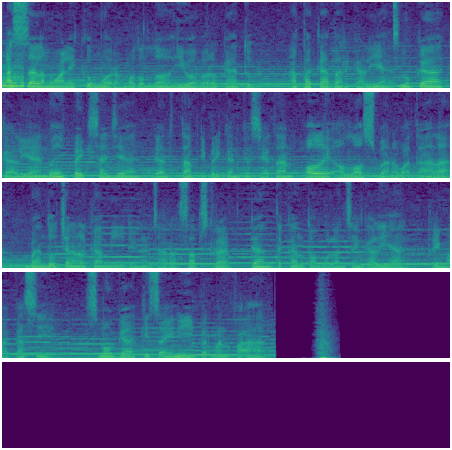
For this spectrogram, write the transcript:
Assalamualaikum warahmatullahi wabarakatuh apa kabar kalian? Semoga kalian baik-baik saja dan tetap diberikan kesehatan oleh Allah Subhanahu wa taala. Bantu channel kami dengan cara subscribe dan tekan tombol lonceng kalian. Terima kasih. Semoga kisah ini bermanfaat.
